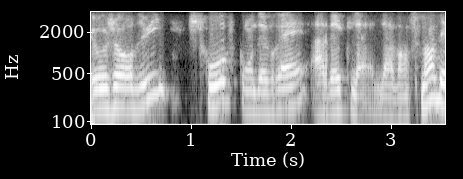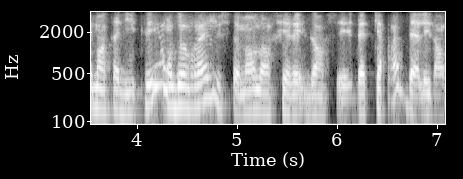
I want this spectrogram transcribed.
Et aujourd'hui, je trouve qu'on devrait, avec l'avancement des mentalités, on devrait justement dans d'être capable d'aller dans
